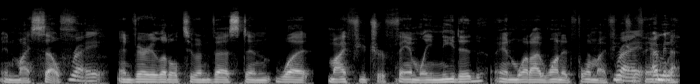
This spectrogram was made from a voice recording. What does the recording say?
in myself Right. and very little to invest in what my future family needed and what I wanted for my future Right. family. I mean,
